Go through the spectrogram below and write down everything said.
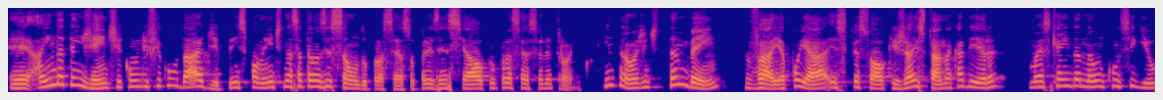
É, ainda tem gente com dificuldade, principalmente nessa transição do processo presencial para o processo eletrônico. Então, a gente também vai apoiar esse pessoal que já está na cadeira, mas que ainda não conseguiu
